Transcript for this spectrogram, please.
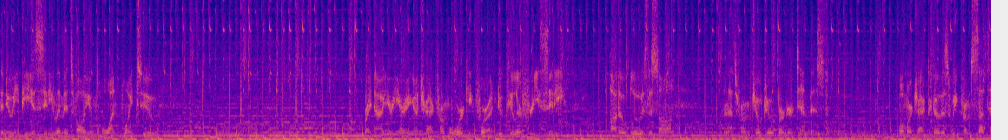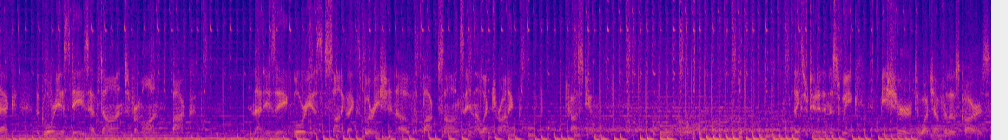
The new EP is City Limits Volume 1.2. Right now, you're hearing a track from Working for a Nuclear Free City. Auto Blue is the song, and that's from Jojo Burger Tempest. One more track to go this week from Sutekh. The Glorious Days Have Dawned from On Bach. That is a glorious sonic exploration of Bach songs in electronic costume. Thanks for tuning in this week. Be sure to watch out for those cars.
